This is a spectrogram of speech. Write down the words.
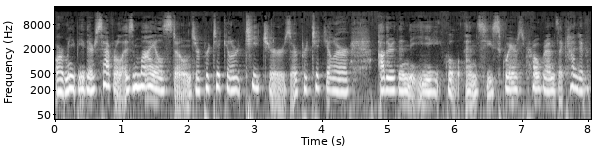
or maybe there's several as milestones or particular teachers or particular other than the e equal mc squares programs that kind of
